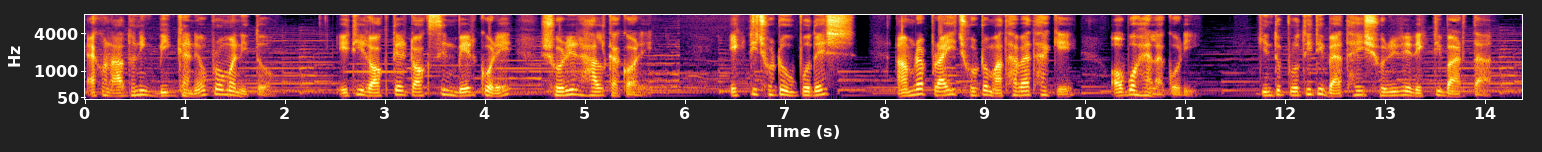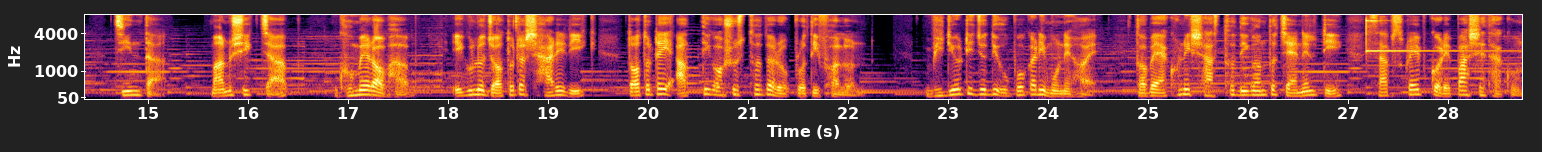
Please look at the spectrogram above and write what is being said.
এখন আধুনিক বিজ্ঞানেও প্রমাণিত। এটি রক্তের টক্সিন বের করে শরীর হালকা করে। একটি ছোট উপদেশ, আমরা প্রায় ছোট মাথা ব্যথাকে অবহেলা করি। কিন্তু প্রতিটি ব্যথাই শরীরের একটি বার্তা, চিন্তা, মানসিক চাপ, ঘুমের অভাব, এগুলো যতটা শারীরিক, ততটাই আত্মিক অসুস্থতারও প্রতিফলন। ভিডিওটি যদি উপকারী মনে হয়, তবে এখনই স্বাস্থ্য দিগন্ত চ্যানেলটি সাবস্ক্রাইব করে পাশে থাকুন।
